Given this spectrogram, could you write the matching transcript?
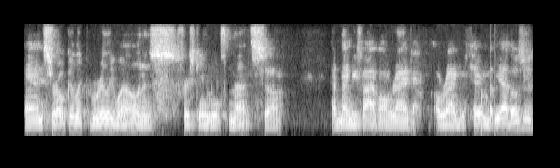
and Soroka looked really well in his first game against the Mets. So at 95, I'll ride. I'll ride with him. But yeah, those are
